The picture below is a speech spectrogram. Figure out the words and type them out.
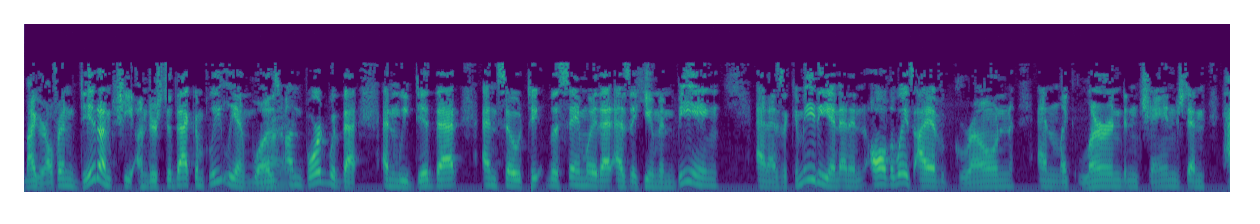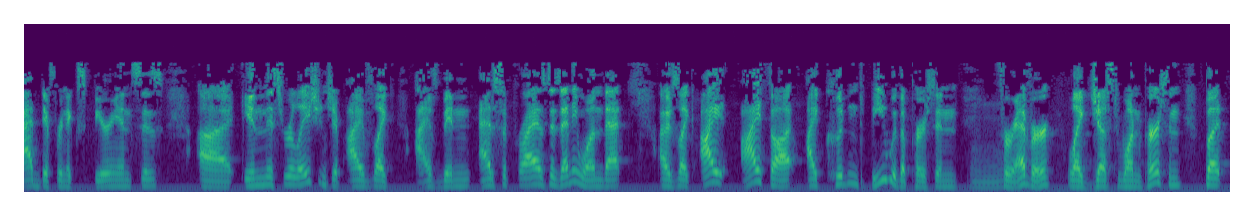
my girlfriend did, un- she understood that completely and was right. on board with that. And we did that. And so to, the same way that as a human being and as a comedian and in all the ways I have grown and like learned and changed and had different experiences, uh, in this relationship, I've like, I've been as surprised as anyone that I was like, I, I thought I couldn't be with a person mm-hmm. forever, like just one person, but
